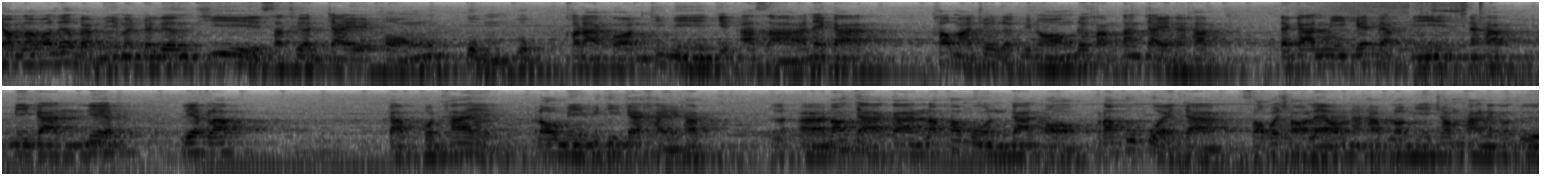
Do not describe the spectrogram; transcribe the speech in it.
ยอมรับว่าเรื่องแบบนี้มันเป็นเรื่องที่สะเทือนใจของกลุ่มบุคลากรที่มีจิตอาสาในการเข้ามาช่วยเหลือพี่น้องด้วยความตั้งใจนะครับ แต่การมีเคสแบบนี้นะครับ มีการเรียกเรียกรับกับคนไข้เรามีวิธีแก้ไขครับอนอกจากการรับข้อมูลการออกรับผู้ป่วยจากสปชแล้วนะครับ เรามีช่องทางหนึ่งก็คือ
